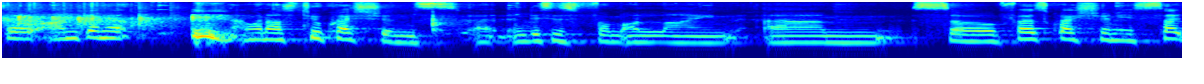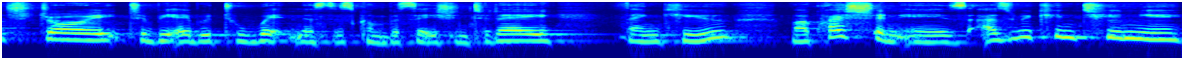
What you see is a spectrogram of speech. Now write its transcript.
So I'm gonna I'm gonna ask two questions, uh, and this is from online. Um, so first question is such joy to be able to witness this conversation today. Thank you. My question is, as we continue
